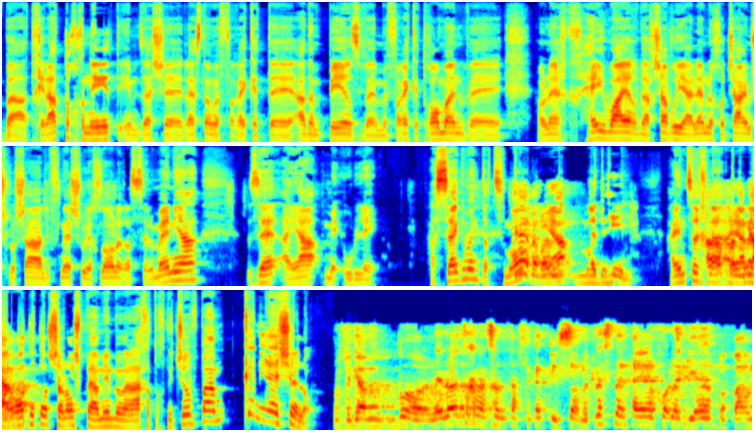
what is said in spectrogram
בתחילת תוכנית עם זה שלסנר מפרק את אה, אדם פירס ומפרק את רומן והולך haywire ועכשיו הוא ייעלם לחודשיים שלושה לפני שהוא יחזור לרסלמניה, זה היה מעולה. הסגמנט עצמו כן, אבל- היה מדהים. האם צריך לה- היה גם- להראות אותו שלוש פעמים במהלך התוכנית שוב פעם? כנראה שלא. וגם, בוא, לא היה צריך לעשות את ההפסקת פרסומת, לסנר היה יכול להגיע בפעם,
